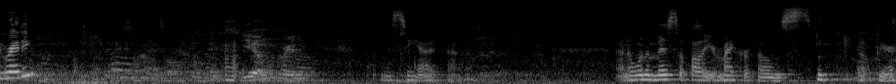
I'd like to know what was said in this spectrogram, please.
Everybody ready? Yeah, uh, we're ready. Let me see. I, I, I don't want to mess up all your microphones up here.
